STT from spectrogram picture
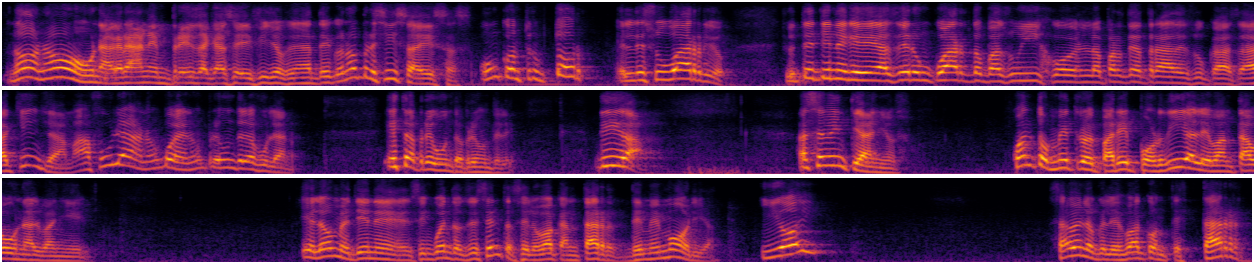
No, no una gran empresa que hace edificios gigantescos, no precisa esas. Un constructor, el de su barrio. Si usted tiene que hacer un cuarto para su hijo en la parte de atrás de su casa, ¿a quién llama? A fulano. Bueno, pregúntele a fulano. Esta pregunta, pregúntele. Diga, hace 20 años, ¿cuántos metros de pared por día levantaba un albañil? Y el hombre tiene 50 o 60, se lo va a cantar de memoria. ¿Y hoy? ¿Saben lo que les va a contestar?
